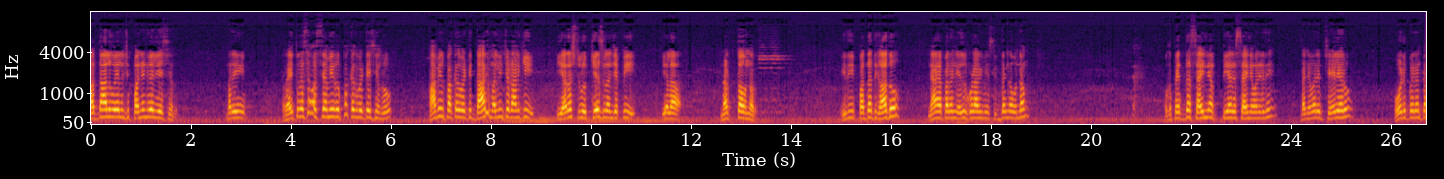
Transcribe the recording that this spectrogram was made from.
పద్నాలుగు వేల నుంచి పన్నెండు వేలు చేసినారు. మరి రైతుల సమస్య మీరు పక్కకు పెట్టేసినారు. హామీలు పక్కకు పెట్టి దారి మళ్ళించడానికి ఈ అరెస్టులు కేసులు అని చెప్పి ఇలా నడుపుతూ ఉన్నారు. ఇది పద్ధతి కాదు. న్యాయపరంగా ఎదుర్కోవడానికి మేము సిద్ధంగా ఉన్నాం. ఒక పెద్ద సైన్యం టీఆర్ఎస్ సైన్యం అనేది దాన్ని ఎవరు చేయలేరు. ఓడిపోయినంత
